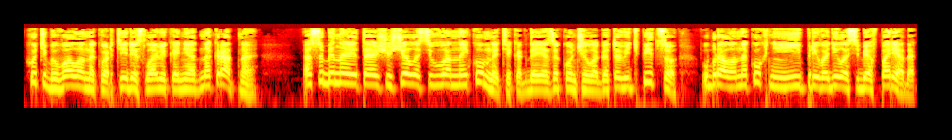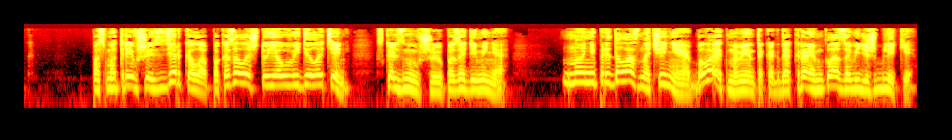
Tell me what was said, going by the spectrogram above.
хоть и бывала на квартире Славика неоднократно. Особенно это ощущалось в ванной комнате, когда я закончила готовить пиццу, убрала на кухне и приводила себя в порядок. Посмотревшись в зеркало, показалось, что я увидела тень, скользнувшую позади меня — но не придала значения, бывают моменты, когда краем глаза видишь блики.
